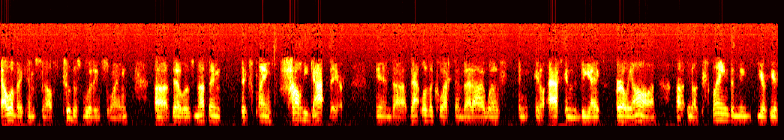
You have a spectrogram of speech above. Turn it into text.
elevate himself to this wooden swing. Uh, there was nothing to explain how he got there, and uh, that was a question that I was, in, you know, asking the DA early on. Uh, you know, explain to me your, your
